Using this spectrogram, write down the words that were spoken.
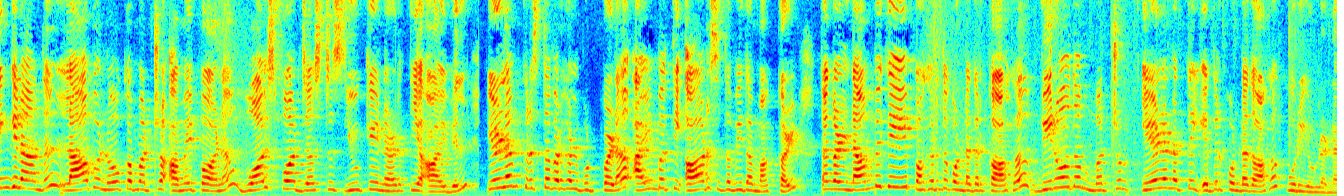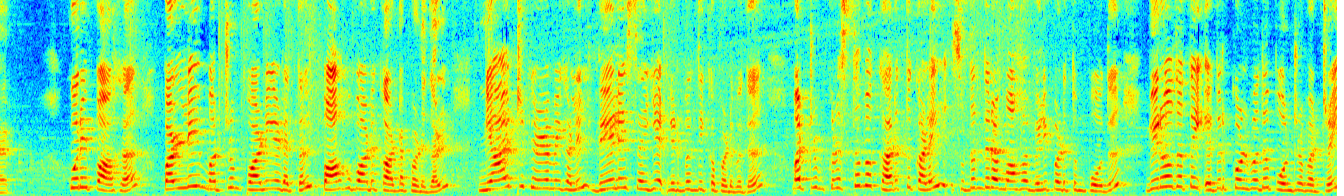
இங்கிலாந்தில் லாப நோக்கமற்ற அமைப்பான வாய்ஸ் ஃபார் ஜஸ்டிஸ் யூகே நடத்திய ஆய்வில் இளம் கிறிஸ்தவர்கள் உட்பட ஐம்பத்தி ஆறு சதவீத மக்கள் தங்கள் நம்பிக்கையை பகிர்ந்து கொண்டதற்காக விரோதம் மற்றும் ஏளனத்தை எதிர்கொண்டதாக கூறியுள்ளனர். குறிப்பாக பள்ளி மற்றும் பணியிடத்தில் பாகுபாடு காட்டப்படுதல் ஞாயிற்றுக்கிழமைகளில் வேலை செய்ய நிர்பந்திக்கப்படுவது மற்றும் கிறிஸ்தவ கருத்துக்களை சுதந்திரமாக வெளிப்படுத்தும் போது விரோதத்தை எதிர்கொள்வது போன்றவற்றை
